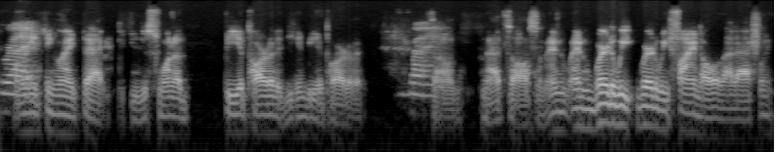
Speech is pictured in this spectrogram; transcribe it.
right. or anything like that. If you just want to be a part of it, you can be a part of it. Right. So that's awesome. And, and where do we, where do we find all of that, Ashley?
